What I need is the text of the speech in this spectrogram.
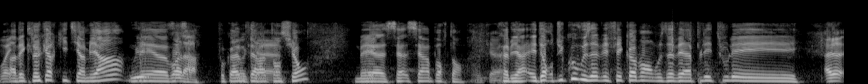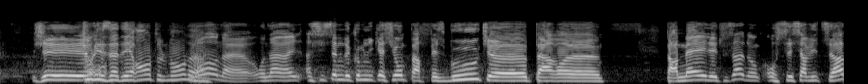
Ouais. Avec le cœur qui tient bien, Oui, mais euh, voilà, ça. faut quand même faire euh, attention. Mais ouais. euh, c'est important. Euh, Très bien. Et donc, du coup, vous avez fait comment? Vous avez appelé tous les, alors, j'ai, tous les adhérents, tout le monde non, on a, on a un système de communication par Facebook, euh, par, euh, par mail et tout ça. Donc, on s'est servi de ça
